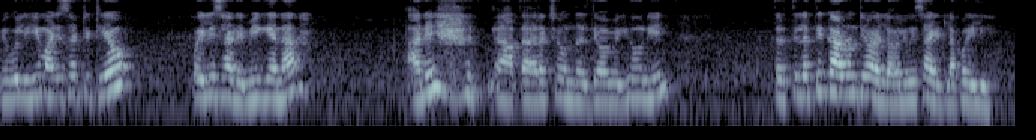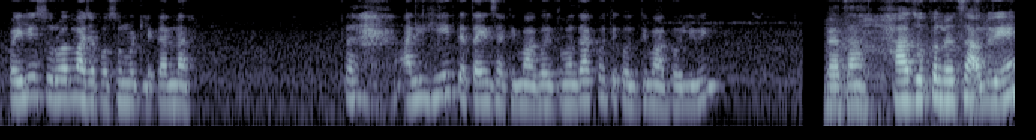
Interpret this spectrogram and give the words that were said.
मी बोलली ही माझ्यासाठी ठेव. पहिली साडी मी घेणार. आणि आता रक्षाबंधन तेव्हा मी घेऊन येईल तर तिला ती काढून ठेवायला लावली मी साईडला पहिली. पहिली सुरुवात माझ्यापासून म्हटले करणार. तर आणि ही त्या ताईंसाठी मागवली. तुम्हाला दाखवते कोणती मागवली मी. आता हा जो कलर चालू आहे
